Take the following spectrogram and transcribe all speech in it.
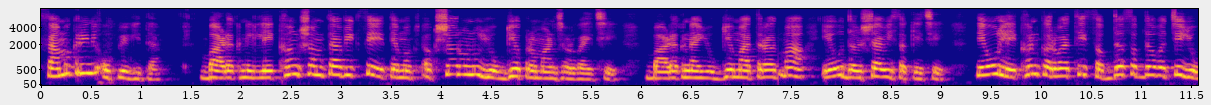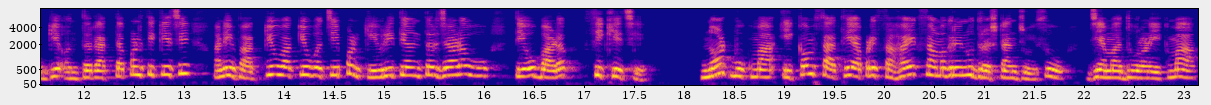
સામગ્રીની ઉપયોગિતા. બાળકની લેખન ક્ષમતા વિકસે તેમજ અક્ષરોનું યોગ્ય પ્રમાણ જળવાય છે. બાળકના યોગ્ય માત્રામાં એવું દર્શાવી શકે છે. તેઓ લેખન કરવાથી શબ્દ શબ્દ વચ્ચે યોગ્ય અંતર રાખતા પણ શીખે છે અને વાક્યો વાક્યો વચ્ચે પણ કેવી રીતે અંતર જાળવવું તેવું બાળક શીખે છે. નોટબુકમાં એકમ સાથે આપણે સહાયક સામગ્રીનું દ્રષ્ટાંત જોઈશું. જેમાં ધોરણ એકમાં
